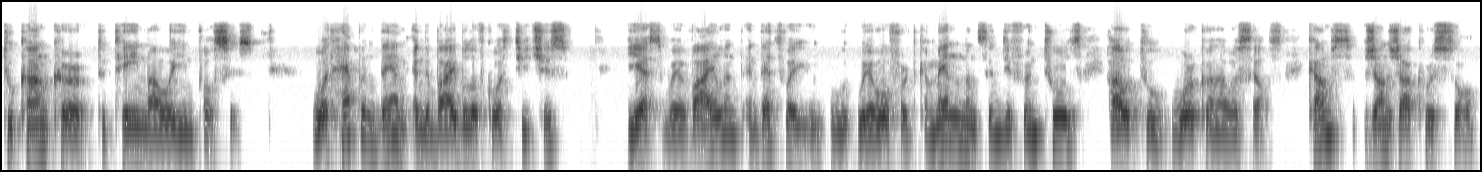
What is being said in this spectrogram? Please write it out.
to conquer, to tame our impulses. What happened then, and the Bible, of course, teaches yes, we're violent, and that's why we're offered commandments and different tools how to work on ourselves. Comes Jean Jacques Rousseau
